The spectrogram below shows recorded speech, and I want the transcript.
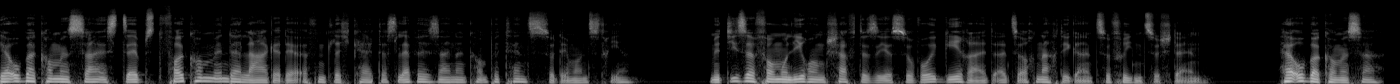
Der Oberkommissar ist selbst vollkommen in der Lage, der Öffentlichkeit das Level seiner Kompetenz zu demonstrieren. Mit dieser Formulierung schaffte sie es sowohl Gerald als auch Nachtigall zufriedenzustellen. Herr Oberkommissar,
